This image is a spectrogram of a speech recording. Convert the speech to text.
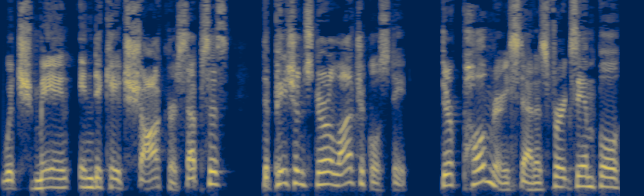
which may indicate shock or sepsis, the patient's neurological state, their pulmonary status, for example,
